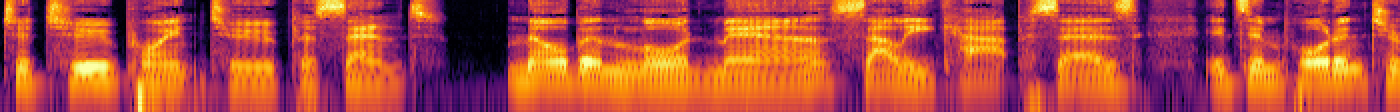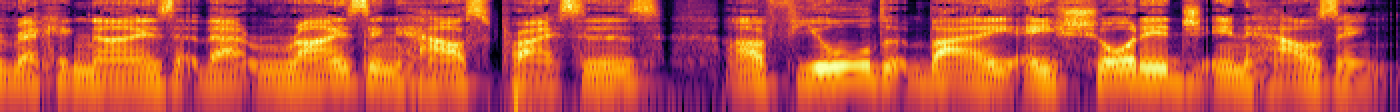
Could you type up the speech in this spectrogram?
to 2.2%. Melbourne Lord Mayor Sally Capp says it's important to recognise that rising house prices are fuelled by a shortage in housing,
